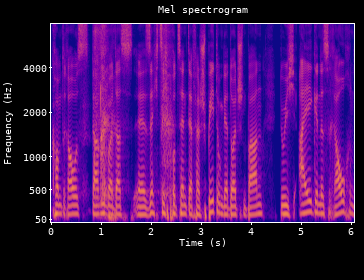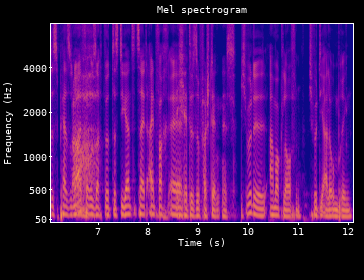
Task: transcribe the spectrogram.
kommt raus darüber, dass äh, 60 Prozent der Verspätung der Deutschen Bahn durch eigenes rauchendes Personal Ah. verursacht wird, das die ganze Zeit einfach. Äh, Ich ich, hätte so Verständnis. würde Amok laufen. Ich würde die alle umbringen.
